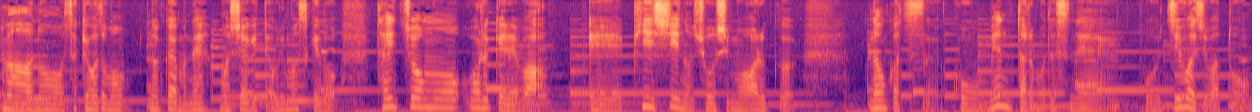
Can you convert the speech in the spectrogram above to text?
まああの先ほども何回もね申し上げておりますけど体調も悪ければ、えー、PC の調子も悪くなおかつこうメンタルもですねこうじわじわと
